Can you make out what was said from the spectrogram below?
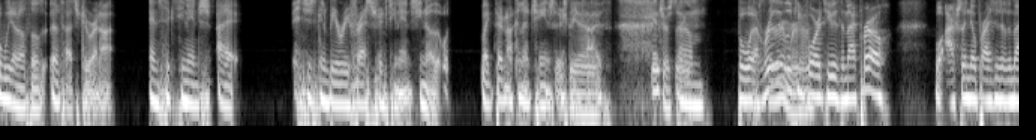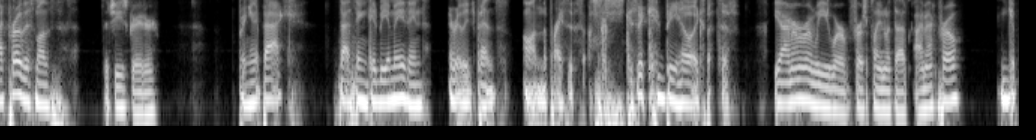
we don't know if those if that's true or not. And 16 inch, I it's just going to be a refreshed 15 inch. You know, like they're not going to change their screen Yeah. size. Interesting. Um, but what That's I'm really rumor, looking huh? forward to is the Mac Pro Well, actually, no prices of the Mac Pro this month. The cheese grater. Bringing it back. That thing could be amazing. It really depends on the prices because it could be hell expensive. Yeah, I remember when we were first playing with that iMac Pro. Yep.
